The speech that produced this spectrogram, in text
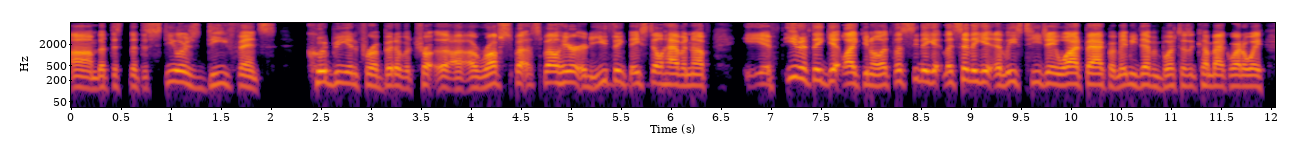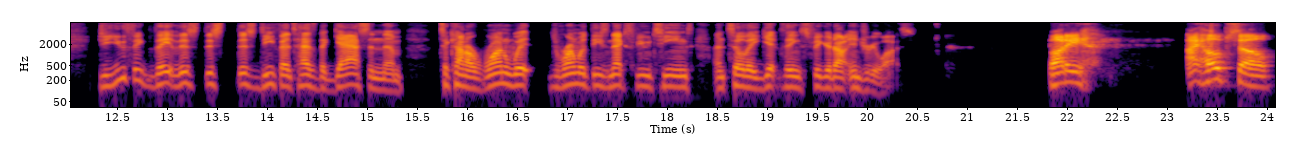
um that the that the Steelers defense could be in for a bit of a tr- a rough spe- spell here or do you think they still have enough? If even if they get like you know let's, let's see they get let's say they get at least TJ Watt back but maybe Devin Bush doesn't come back right away. Do you think they this this this defense has the gas in them to kind of run with run with these next few teams until they get things figured out injury wise? Buddy, I hope so,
